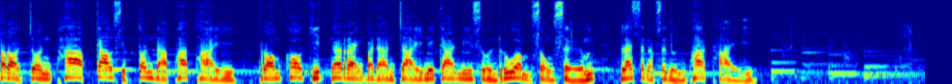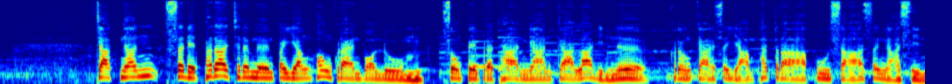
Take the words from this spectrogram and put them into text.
ตลอดจนภาพ 90 ต้นแบบผ้าไทย พร้อมข้อคิดและแรงบันดาลใจในการมีส่วนร่วมส่งเสริม และสนับสนุนผ้าไทย จากนั้นเสด็จพระราชดำเนินไปยังห้องแกรนบอลลูม ทรงเป็นประธานงานการล่าดินเนอร์ โครงการสยามพัตราภูษาสง่าสิน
